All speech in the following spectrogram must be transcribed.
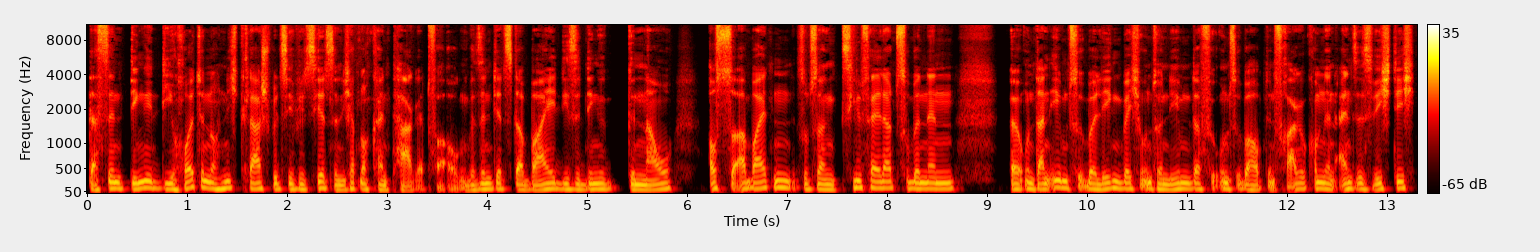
das sind Dinge, die heute noch nicht klar spezifiziert sind. Ich habe noch kein Target vor Augen. Wir sind jetzt dabei, diese Dinge genau auszuarbeiten, sozusagen Zielfelder zu benennen äh, und dann eben zu überlegen, welche Unternehmen da für uns überhaupt in Frage kommen. Denn eins ist wichtig,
